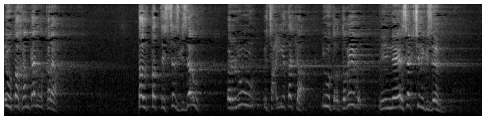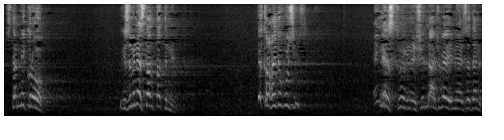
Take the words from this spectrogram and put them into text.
إيو طاخم كان القراع تلطط استزقزاوت رنو يتعيطك. إيو طبيب إن يسكت نقزم. ستا ميكروب. قزم الناس تلططني يقرأ حيث فوسيس الناس تبني شي اللي عجبه؟ الناس هذا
